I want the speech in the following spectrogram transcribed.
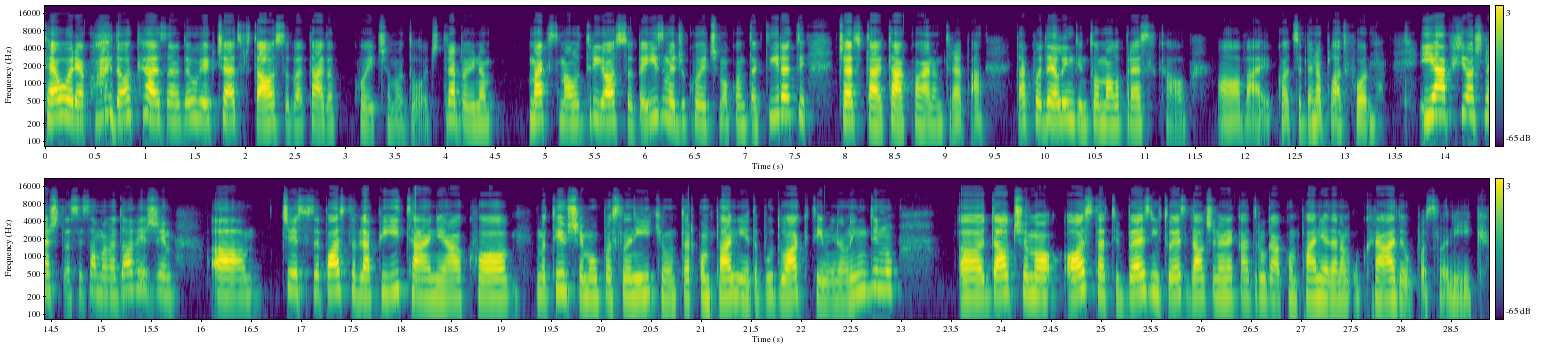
teorija koja je dokazana da je uvijek četvrta osoba ta do koji ćemo doći. Trebaju nam maksimalno tri osobe između koje ćemo kontaktirati, četvrta je ta koja nam treba. Tako da je LinkedIn to malo preslikao ovaj, kod sebe na platformu. I ja bih još nešto da se samo nadovežim. često se postavlja pitanje ako motivišemo uposlenike unutar kompanije da budu aktivni na LinkedInu, da li ćemo ostati bez njih, to jest da li će neka druga kompanija da nam ukrade uposlenike.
